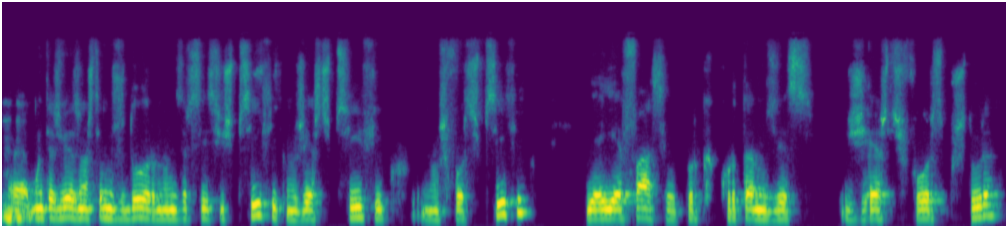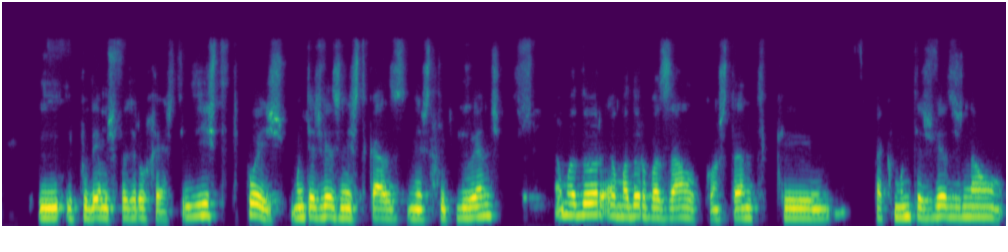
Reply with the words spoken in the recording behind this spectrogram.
Uhum. Uh, muitas vezes nós temos dor num exercício específico, num gesto específico, num esforço específico, e aí é fácil porque cortamos esse gesto, esforço, postura e, e, podemos fazer o resto. Existe depois, muitas vezes neste caso, neste tipo de doentes, é uma dor, é uma dor basal, constante, que, é que muitas vezes não,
